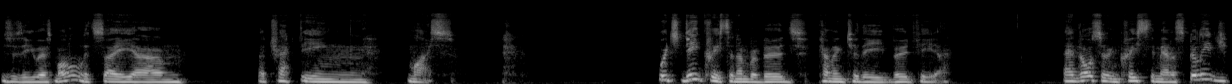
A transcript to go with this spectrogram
this is a US model. Let's say um, attracting mice, which decreased the number of birds coming to the bird feeder and also increased the amount of spillage,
